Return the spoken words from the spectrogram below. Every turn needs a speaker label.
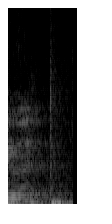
Speaker 1: See what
